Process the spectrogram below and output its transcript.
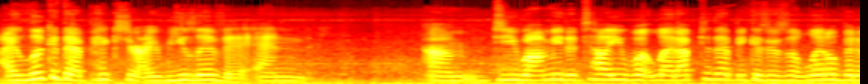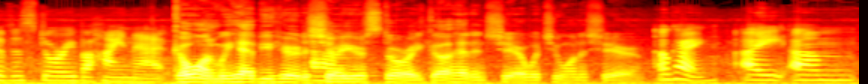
I look at that picture, I relive it. And um, do you want me to tell you what led up to that? Because there's a little bit of a story behind that. Go on. We have you here to share Um, your story. Go ahead and share what you want to share. Okay, I um,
